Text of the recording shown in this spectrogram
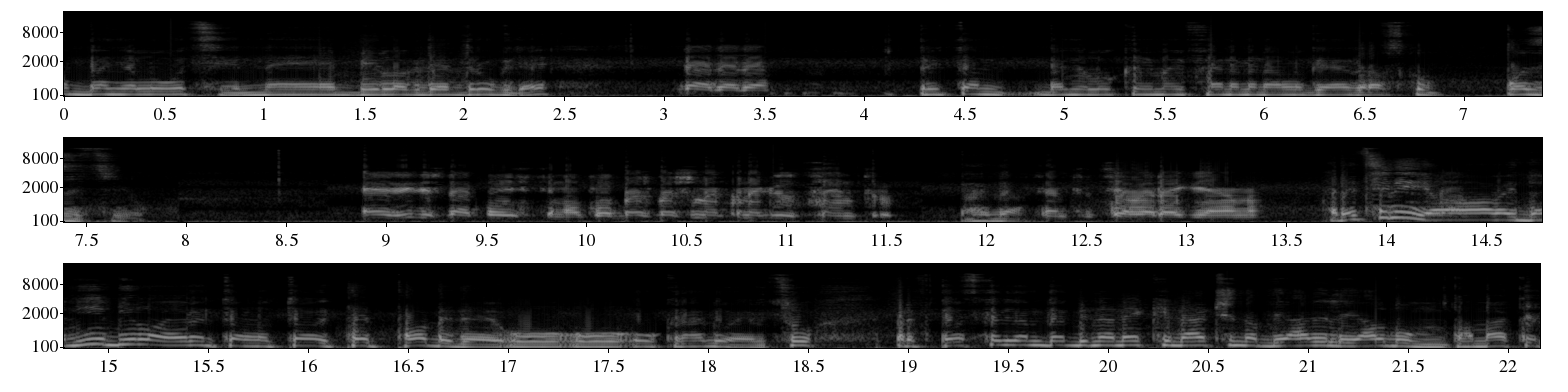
u Banja Luci, ne bilo gde drugde. Da, da, da. Pritom Banja Luka ima i fenomenalnu geografsku poziciju. E, vidiš da je to istina, to je baš, baš onako negdje u centru. Pa da. U centru cijele regije, ono. Reci mi. Ovaj, da nije bilo eventualno to, te pobjede u, u, u Kragujevcu, pretpostavljam da bi na neki način objavili album, pa makar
